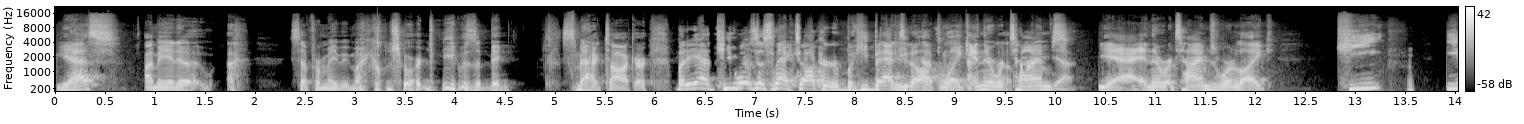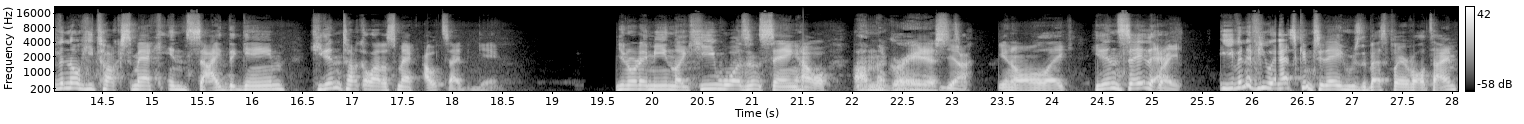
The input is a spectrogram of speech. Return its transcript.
Yes. I mean, uh, except for maybe Michael Jordan, he was a big smack talker, but he had he was a smack talker, but he backed He it up. Like, and there were times, Yeah. yeah, and there were times where like he, even though he talked smack inside the game, he didn't talk a lot of smack outside the game. You know what I mean? Like he wasn't saying how I'm the greatest. yeah, You know, like he didn't say that. right, Even if you ask him today who's the best player of all time,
